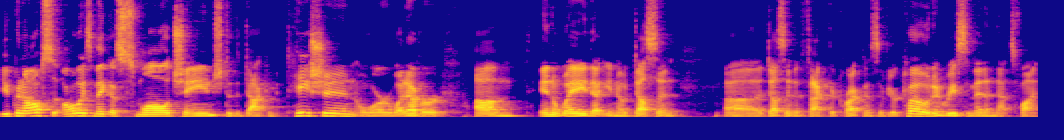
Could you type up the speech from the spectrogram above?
you can also always make a small change to the documentation or whatever um, in a way that you know doesn't uh, doesn't affect the correctness of your code and resubmit and that's fine.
